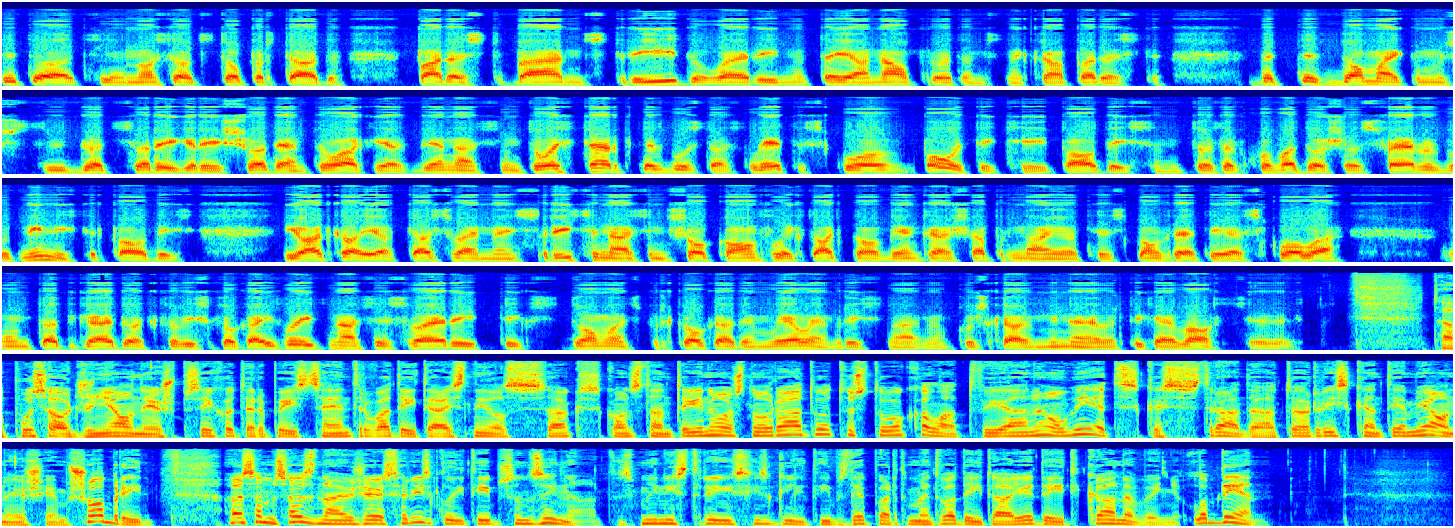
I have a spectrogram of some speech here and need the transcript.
situācija un nosauc to par tādu parastu bērnu strīdu, lai arī nu, tajā nav, protams, nekā parasta. Bet es domāju, ka mums ļoti svarīgi arī šodien, tuvākajās dienās, un to starp, kas būs tās lietas, ko politiķi paudīs, un to starp, ko vadošo sfēru varbūt ministri paudīs. Jo atkal jau tas, vai mēs risināsim šo konfliktu atkal vienkārši aprunājoties konkrētajā skolā un tad gaidot, ka viss kaut kā izlīdzināsies, vai arī tiks domāts par kaut kādiem lieliem risinājumiem, kurus, kā jau minēju, var tikai valsts ieviest. Tā pusauģu un jauniešu psihoterapijas centra vadītājs Nils Saks Konstantīnos norādot uz to, ka Latvijā nav vietas, kas strādātu ar riskantiem jauniešiem. Šobrīd esam sazinājušies ar Izglītības un zinātnes ministrijas izglītības departamentu vadītāju Edīti Kanaviņu. Labdien!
